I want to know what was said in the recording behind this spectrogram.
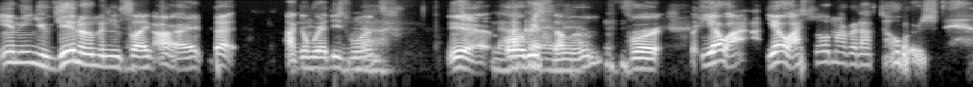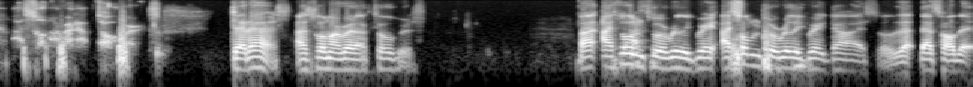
you know what I mean, you get them, and it's like, all right, but I can wear these Nah. Yeah, Nah, or resell them for. But yo, I yo, I sold my red Octobers. Man. I sold my red Octobers. Dead ass. I sold my red Octobers. But I sold them to a really great. I sold them to a really great guy. So that that's all that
